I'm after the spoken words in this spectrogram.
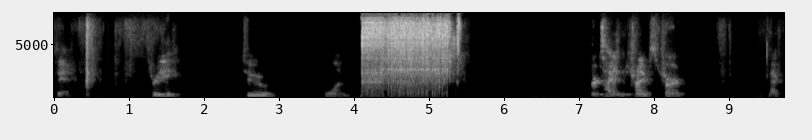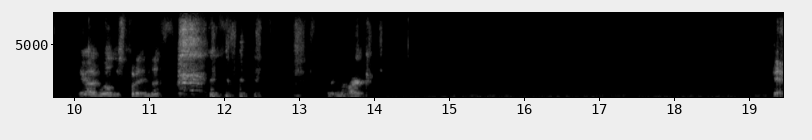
Okay. Three, two, one. Third time's charm. I got I will just put it in the in the arc. Okay.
